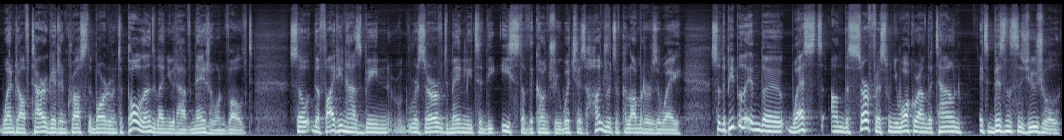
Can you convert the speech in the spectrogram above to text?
went off target and crossed the border into Poland, then you'd have NATO involved. So the fighting has been reserved mainly to the east of the country, which is hundreds of kilometers away. So the people in the west, on the surface, when you walk around the town, it's business as usual.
